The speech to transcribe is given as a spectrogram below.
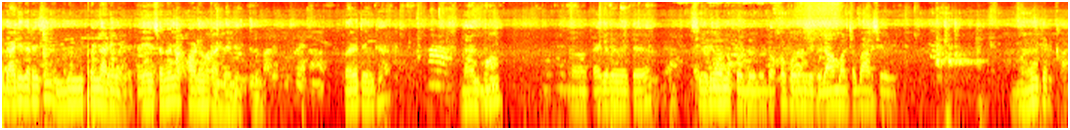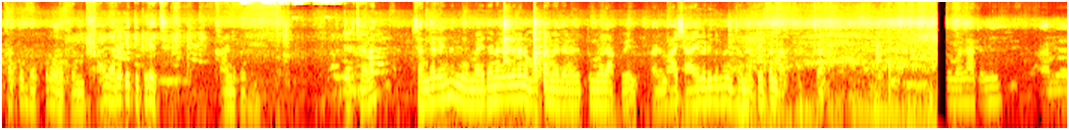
दाढी करायचे ना म्हणून मी पण दाढी काढले तर हे सगळं ना फाडून काढलेले आहेत परत एकदा लहानपणी काय केलं माहिती आहे शिडीवरनं पडलेलो डोकं फोडून घेतो डांबरच्या बार शेळी म्हणून तर काका तर भरपूर होतं. काय झालं की तिकडेच खांड करून. तर चला संध्याकाळी ना मी मैदानाकडे गेलो ना मोठ्या मैदानात तुम्हाला दाखवेन. आणि माझ्या शाळेकडे गेलो ना जुनं ते पण दाखवेन. चला. तुम्हाला आता मी आम्हाला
